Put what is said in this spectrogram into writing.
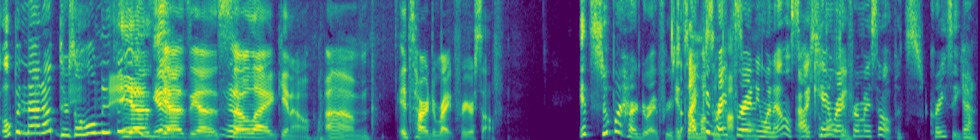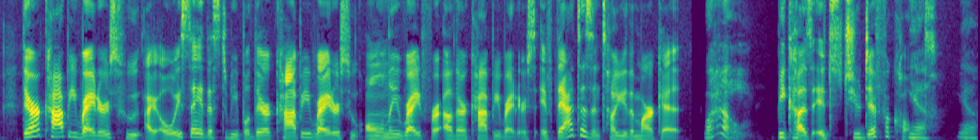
Open that up. There's a whole new thing. Yes, Yeah. yes, yes. Yeah. So like, you know, um, it's hard to write for yourself. It's super hard to write for yourself. It's I can write for anyone else. I can't write for myself. It's crazy. Yeah. There are copywriters who, I always say this to people, there are copywriters who only write for other copywriters. If that doesn't tell you the market, Wow. because it's too difficult. Yeah. Yeah.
